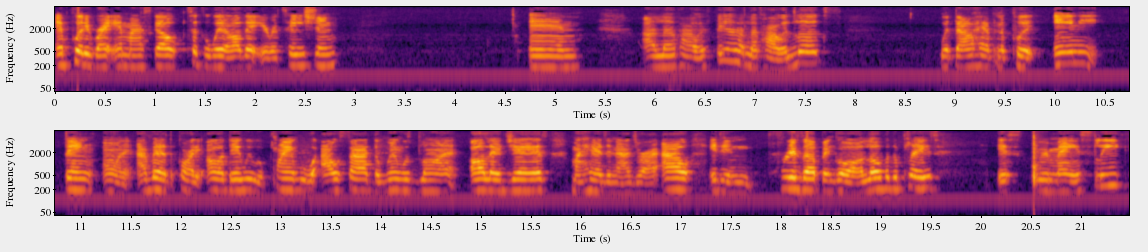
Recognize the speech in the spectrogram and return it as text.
and put it right in my scalp. Took away all that irritation. And I love how it feels. I love how it looks without having to put anything on it. I've been at the party all day. We were playing. We were outside. The wind was blowing. All that jazz. My hair did not dry out. It didn't frizz up and go all over the place. It remained sleek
